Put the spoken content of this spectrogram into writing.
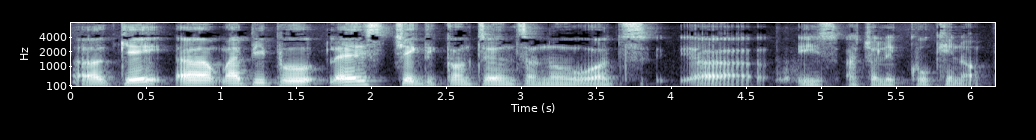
Okay, uh, my people, let's check the contents and know what uh, is actually cooking up.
